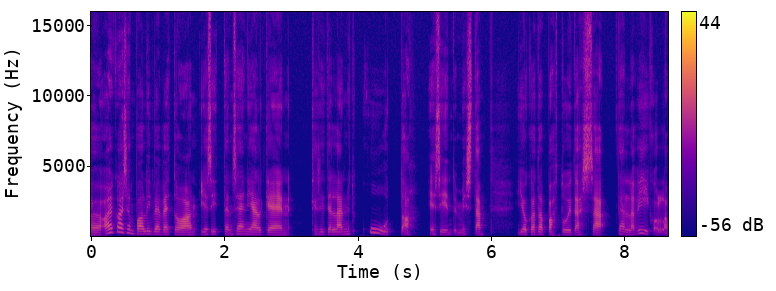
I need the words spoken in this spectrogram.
ö, aikaisempaa livevetoaan ja sitten sen jälkeen käsitellään nyt uutta esiintymistä, joka tapahtui tässä tällä viikolla.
